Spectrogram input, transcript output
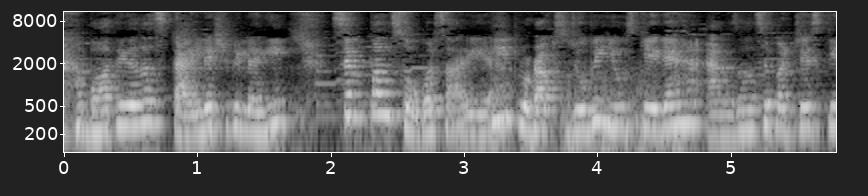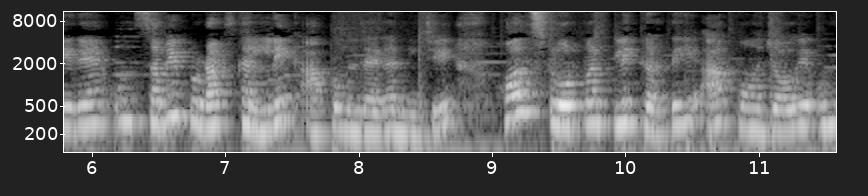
बहुत ही ज़्यादा स्टाइलिश भी लगी। सिंपल सोबर साड़ी है। ये प्रोडक्ट्स जो भी यूज़ किए गए हैं अमेजोन से परचेज किए गए हैं उन सभी प्रोडक्ट्स का लिंक आपको मिल जाएगा नीचे। हॉल स्टोर पर क्लिक करते ही आप पहुँच जाओगे उन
